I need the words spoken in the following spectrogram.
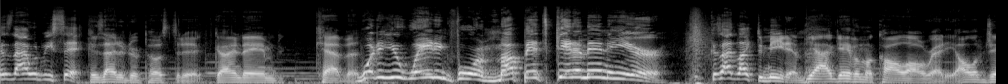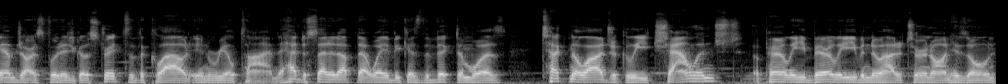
Because that would be sick. His editor posted it. Guy named Kevin. What are you waiting for, Muppets? Get him in here! Because I'd like to meet him. Yeah, I gave him a call already. All of Jamjar's footage goes straight to the cloud in real time. They had to set it up that way because the victim was technologically challenged. Apparently, he barely even knew how to turn on his own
